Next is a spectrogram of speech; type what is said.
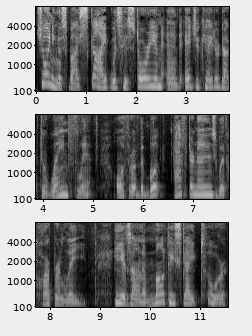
Joining us by Skype was historian and educator Dr. Wayne Flynt, author of the book Afternoons with Harper Lee. He is on a multi state tour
